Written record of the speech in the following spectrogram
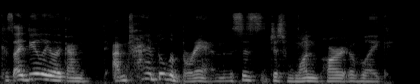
cuz ideally like I'm I'm trying to build a brand. This is just one part of like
